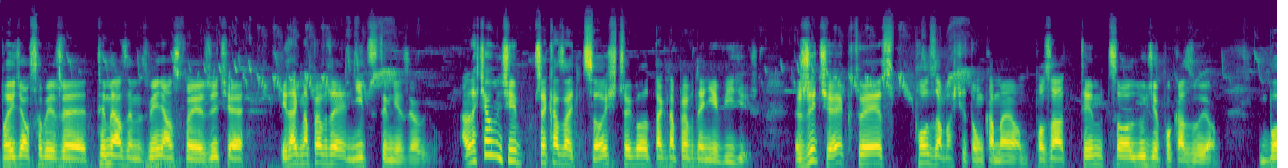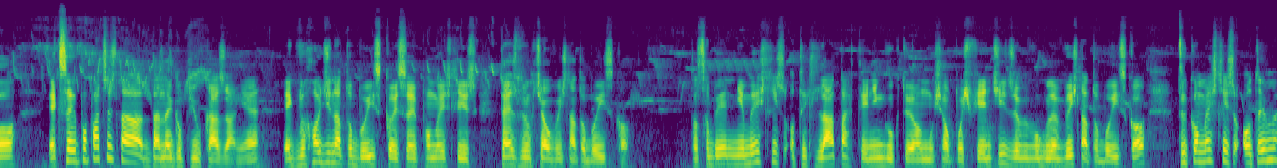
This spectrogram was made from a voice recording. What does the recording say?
powiedział sobie, że tym razem zmieniał swoje życie i tak naprawdę nic z tym nie zrobił. Ale chciałbym Ci przekazać coś, czego tak naprawdę nie widzisz. Życie, które jest poza właśnie tą kamerą, poza tym, co ludzie pokazują. Bo jak sobie popatrzysz na danego piłkarza, nie? Jak wychodzi na to boisko i sobie pomyślisz, też bym chciał wyjść na to boisko, to sobie nie myślisz o tych latach treningu, które on musiał poświęcić, żeby w ogóle wyjść na to boisko, tylko myślisz o tym,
